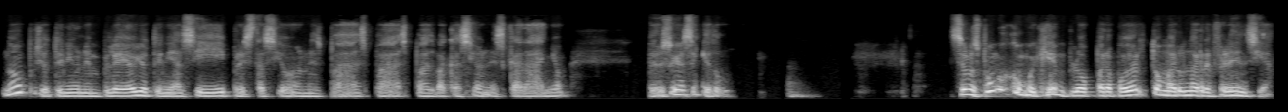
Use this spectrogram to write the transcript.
No, pues yo tenía un empleo, yo tenía así prestaciones, paz, paz, paz, vacaciones cada año, pero eso ya se quedó. Se los pongo como ejemplo para poder tomar una referencia.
